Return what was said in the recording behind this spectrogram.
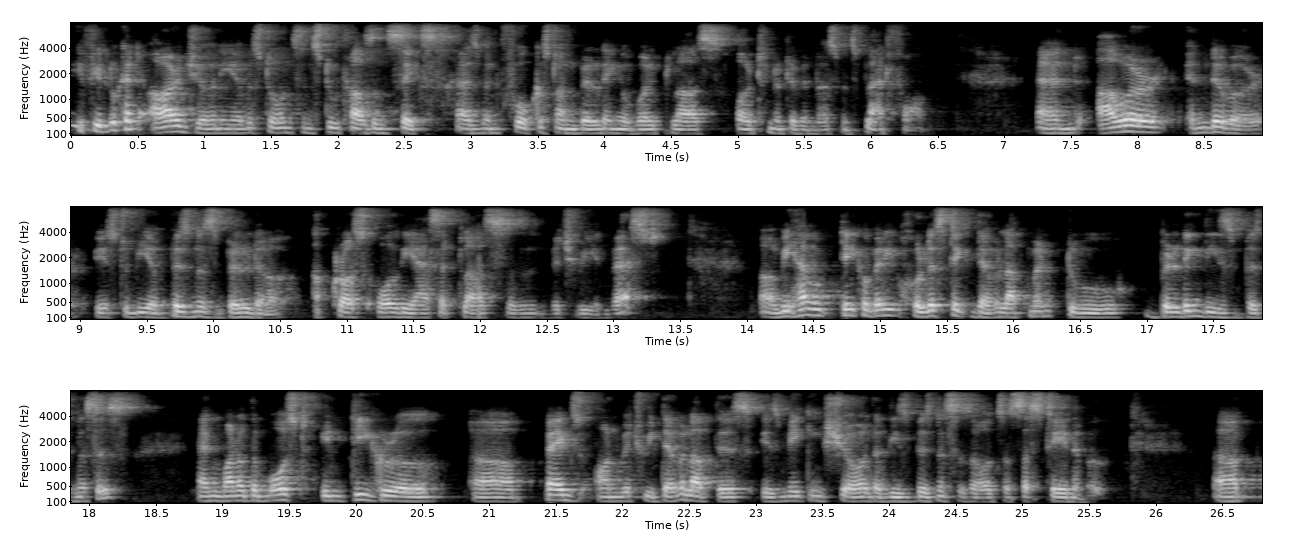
if you look at our journey, Everstone since 2006 has been focused on building a world class alternative investments platform. And our endeavor is to be a business builder across all the asset classes in which we invest. Uh, we have to take a very holistic development to building these businesses. And one of the most integral uh, pegs on which we develop this is making sure that these businesses are also sustainable. Uh,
